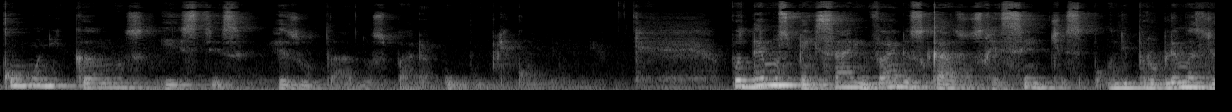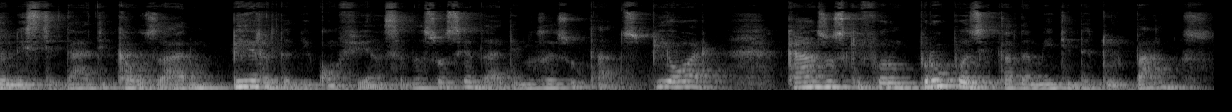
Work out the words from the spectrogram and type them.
comunicamos estes resultados para o público. Podemos pensar em vários casos recentes onde problemas de honestidade causaram perda de confiança da sociedade nos resultados. Pior, casos que foram propositadamente deturpados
